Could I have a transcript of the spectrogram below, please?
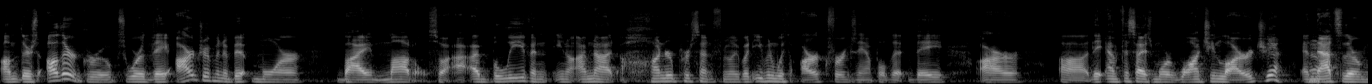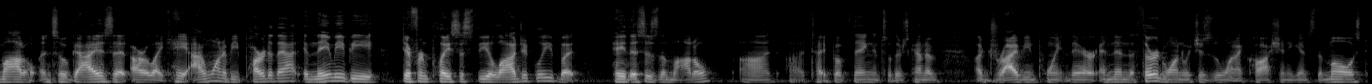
Um, there's other groups where they are driven a bit more by model. So I, I believe, and you know, I'm not 100% familiar, but even with ARC, for example, that they are. Uh, they emphasize more launching large, Yeah, and yeah. that's their model. And so, guys that are like, "Hey, I want to be part of that," and they may be different places theologically, but hey, this is the model uh, uh, type of thing. And so there's kind of a driving point there. And then the third one, which is the one I caution against the most,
